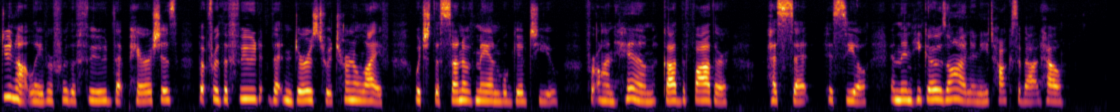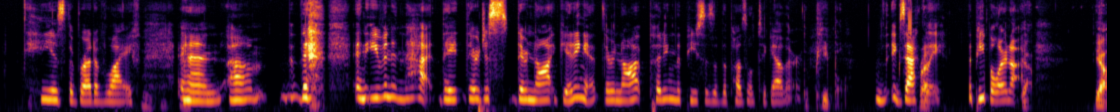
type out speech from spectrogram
Do not labor for the food that perishes, but for the food that endures to eternal life, which the Son of Man will give to you. For on him God the Father has set his seal. And then he goes on and he talks about how he is the bread of life and um, they, and even in that they they're just they're not getting it they're not putting the pieces of the puzzle together The people. exactly the people are not Yeah. Yeah.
